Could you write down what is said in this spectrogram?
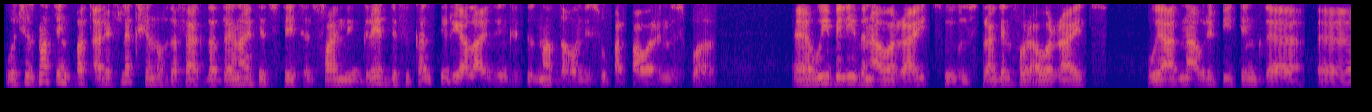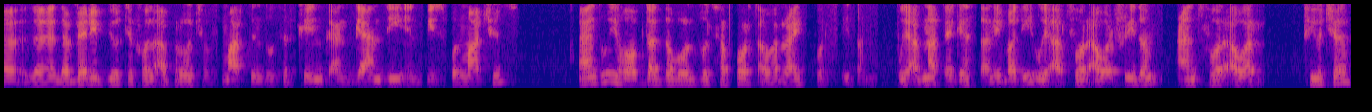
which is nothing but a reflection of the fact that the United States is finding great difficulty realizing it is not the only superpower in this world. Uh, we believe in our rights. We will struggle for our rights. We are now repeating the, uh, the, the very beautiful approach of Martin Luther King and Gandhi in peaceful marches. And we hope that the world will support our right for freedom. We are not against anybody. We are for our freedom and for our future.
